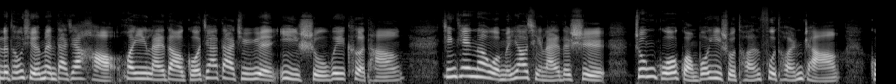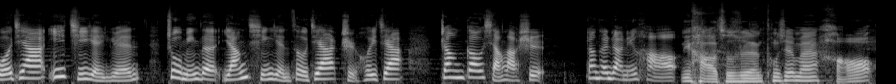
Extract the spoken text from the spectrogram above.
爱的同学们，大家好，欢迎来到国家大剧院艺术微课堂。今天呢，我们邀请来的是中国广播艺术团副团长、国家一级演员、著名的扬琴演奏家、指挥家张高翔老师。张团长您好，你好，主持人，同学们好。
